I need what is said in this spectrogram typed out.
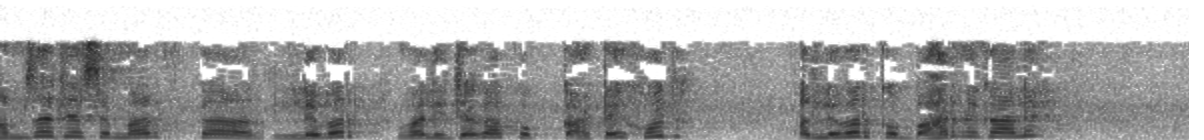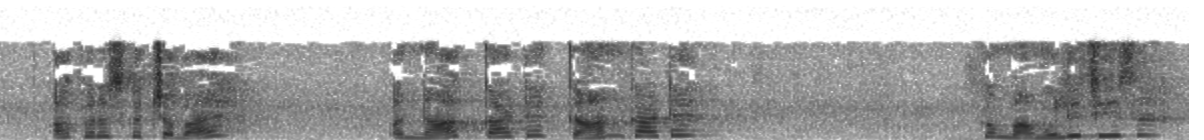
حمزہ جیسے مرد کا لیور والی جگہ کو کاٹے خود اور لیور کو باہر نکالے اور پھر اس کو چبائے اور ناک کاٹے، کان کاٹے۔ کوئی معمولی چیز ہے؟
